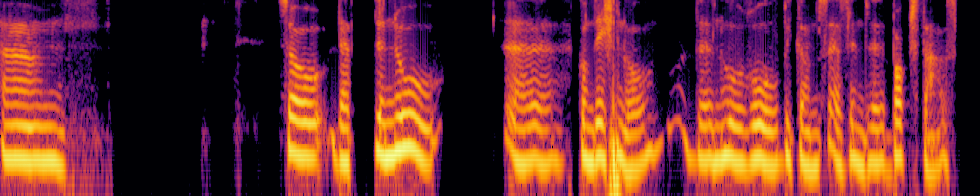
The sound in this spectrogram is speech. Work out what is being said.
Um, so that the new uh, conditional, the new rule becomes as in the box task.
